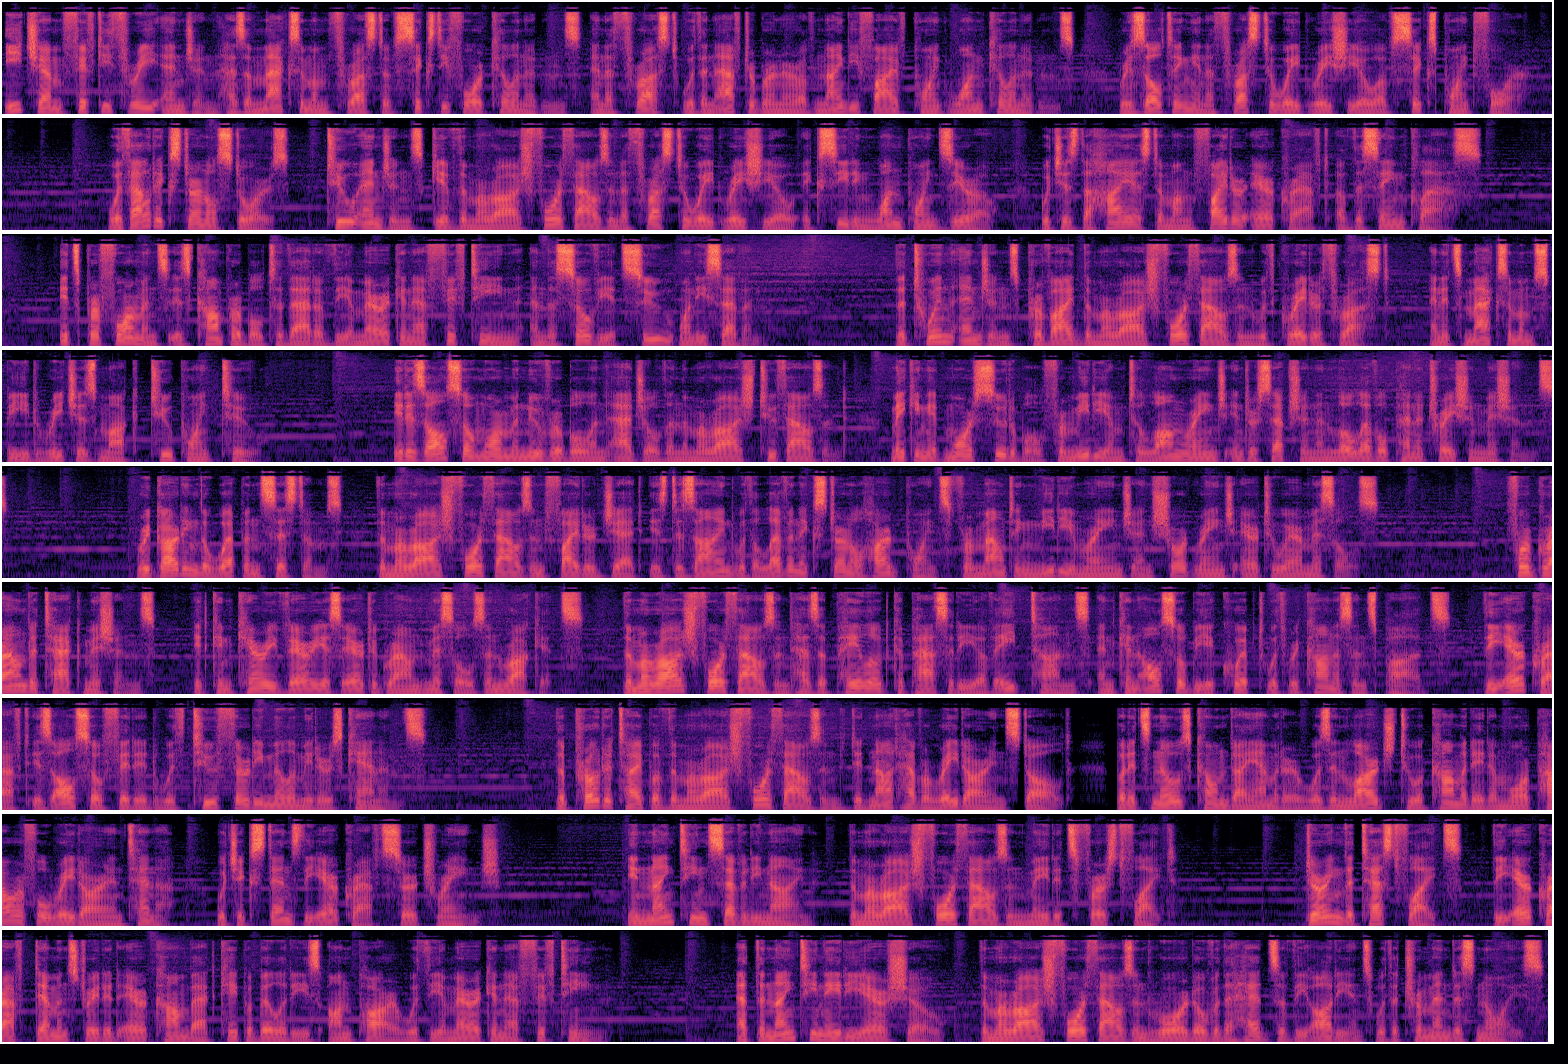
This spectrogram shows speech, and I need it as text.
Each M53 engine has a maximum thrust of 64 kilonewtons and a thrust with an afterburner of 95.1 kilonewtons, resulting in a thrust-to-weight ratio of 6.4. Without external stores, two engines give the Mirage 4000 a thrust-to-weight ratio exceeding 1.0, which is the highest among fighter aircraft of the same class. Its performance is comparable to that of the American F-15 and the Soviet Su-27. The twin engines provide the Mirage 4000 with greater thrust, and its maximum speed reaches Mach 2.2. It is also more maneuverable and agile than the Mirage 2000, making it more suitable for medium to long-range interception and low-level penetration missions. Regarding the weapon systems, the Mirage 4000 fighter jet is designed with 11 external hardpoints for mounting medium-range and short-range air-to-air missiles. For ground attack missions, it can carry various air-to-ground missiles and rockets. The Mirage 4000 has a payload capacity of 8 tons and can also be equipped with reconnaissance pods. The aircraft is also fitted with two 30mm cannons. The prototype of the Mirage 4000 did not have a radar installed, but its nose cone diameter was enlarged to accommodate a more powerful radar antenna, which extends the aircraft's search range. In 1979, the Mirage 4000 made its first flight. During the test flights, the aircraft demonstrated air combat capabilities on par with the American F-15. At the 1980 Air Show, the Mirage 4000 roared over the heads of the audience with a tremendous noise.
